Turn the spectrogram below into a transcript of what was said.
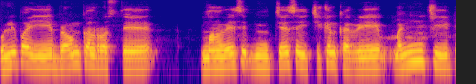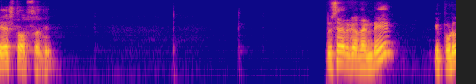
ఉల్లిపాయ బ్రౌన్ కలర్ వస్తే మనం వేసి చేసే ఈ చికెన్ కర్రీ మంచి టేస్ట్ వస్తుంది. చూశారు కదండి? ఇప్పుడు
